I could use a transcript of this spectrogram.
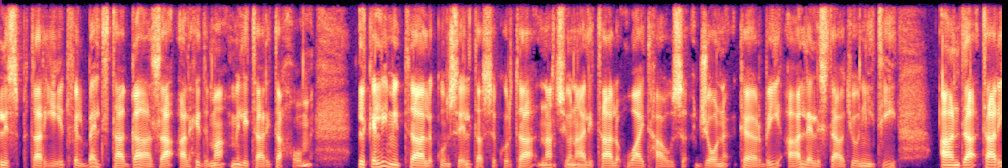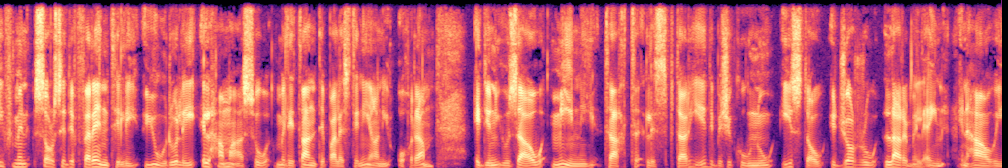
l-isptarijiet fil-belt ta' Gaza għall-ħidma militari tagħhom. Il-kelliemi tal-Kunsill tas-Sikurtà Nazzjonali tal-White House John Kirby qal li l-Istati Uniti għandha tagħrif minn sorsi differenti li juru li l-Ħamas u militanti Palestinjani oħra qegħdin jużaw mini taħt l-isptarijiet biex ikunu jistgħu jġorru l-armi lejn inħawi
